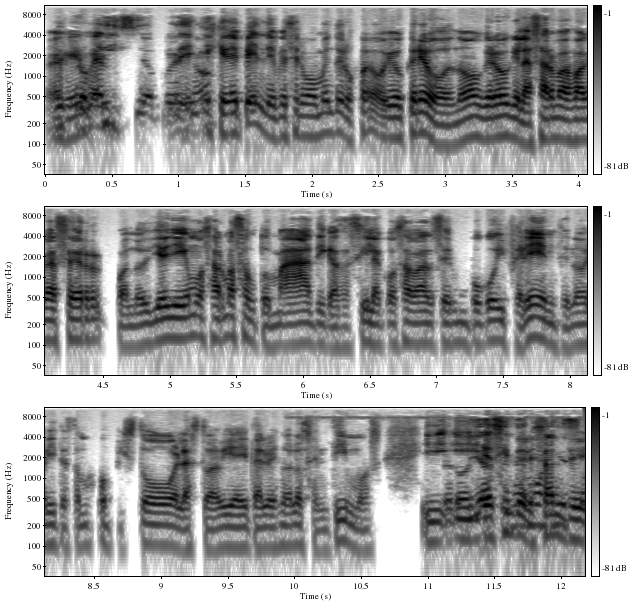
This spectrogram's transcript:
propicio, pues, ¿no? Es que depende, pues el momento del juego, yo creo, ¿no? Creo que las armas van a ser, cuando ya lleguemos a armas automáticas, así la cosa va a ser un poco diferente, ¿no? Ahorita estamos con pistolas todavía y tal vez no lo sentimos. Y, y es interesante.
